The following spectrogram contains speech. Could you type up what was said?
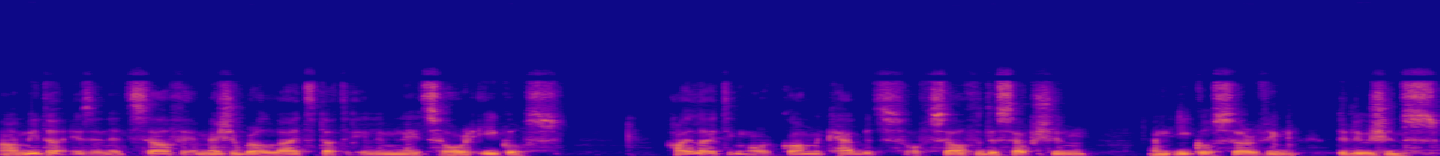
Amida is in itself immeasurable light that illuminates our egos, highlighting our karmic habits of self-deception and ego-serving delusions.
